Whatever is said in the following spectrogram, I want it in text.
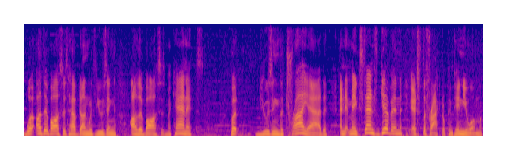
what other bosses have done with using other bosses' mechanics, but using the triad, and it makes sense given it's the fractal continuum.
